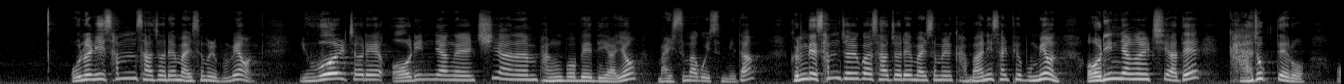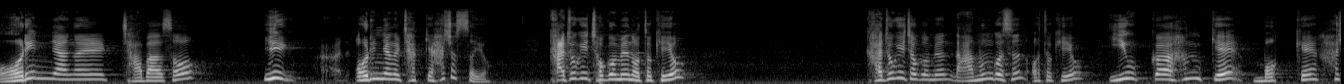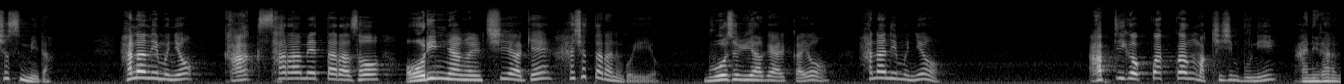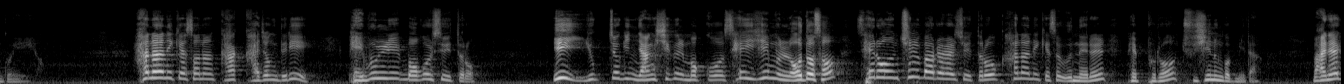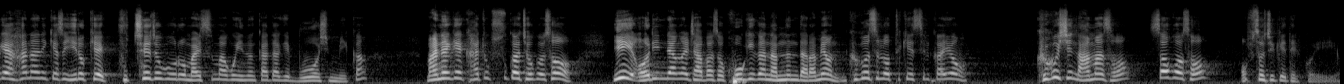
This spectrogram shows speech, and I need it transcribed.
오늘 이 3, 4절의 말씀을 보면 6월절에 어린 양을 취하는 방법에 대하여 말씀하고 있습니다. 그런데 3절과 4절의 말씀을 가만히 살펴보면 어린 양을 취하되 가족대로 어린 양을 잡아서 이 어린 양을 잡게 하셨어요. 가족이 적으면 어떻게 해요? 가족이 적으면 남은 것은 어떻게 해요? 이웃과 함께 먹게 하셨습니다. 하나님은요, 각 사람에 따라서 어린 양을 취하게 하셨다라는 거예요. 무엇을 이야기할까요? 하나님은요, 앞뒤가 꽉꽉 막히신 분이 아니라는 거예요. 하나님께서는 각 가정들이 배불리 먹을 수 있도록 이 육적인 양식을 먹고 새 힘을 얻어서 새로운 출발을 할 수 있도록 하나님께서 은혜를 베풀어 주시는 겁니다. 만약에 하나님께서 이렇게 구체적으로 말씀하고 있는 까닭이 무엇입니까? 만약에 가족 수가 적어서 이 어린 양을 잡아서 고기가 남는다라면 그것을 어떻게 했을까요? 그것이 남아서 썩어서 없어지게 될 거예요.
